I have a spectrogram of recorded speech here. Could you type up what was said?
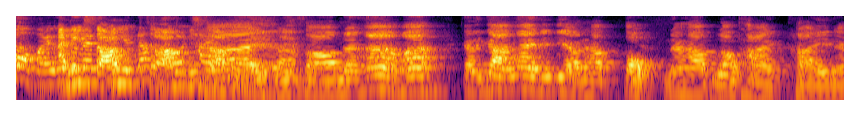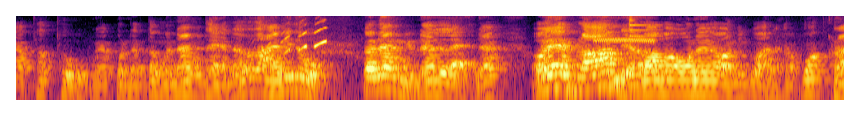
ต่อไปก็อันนี้จะเป็ซ้อมทีะคะซ้อมอันนี้ซ้อมใช่อันนี้ซ้อมนะอะมากติกาง่ายนิดเดียวนะครับ ตบนะครับ แล้วทายใครนะครับ ถ้าถูกนะคนนั้นต้องมานั่งแทนนะถ้าทายไม่ถูกก็นั่งอยู่นั่นแหละนะ โอเค พร้อม เดี๋ยวเรามาโอนอยออกดีกว่านะครับ ว่าใคร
